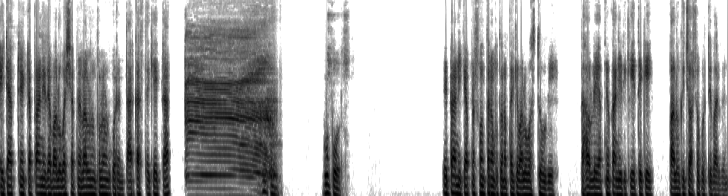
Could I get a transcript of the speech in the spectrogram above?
এটা আপনি একটা প্রাণীরে ভালোবাসে আপনি লালন-পালন করেন। তার কাছ থেকে একটা গোবর। এই প্রাণীকে আপনার সন্তানের মতন আপনাকে ভালোবাসতে হবে। তাহলে আপনি প্রাণীকে থেকে ভালো কিছু আশা করতে পারবেন।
